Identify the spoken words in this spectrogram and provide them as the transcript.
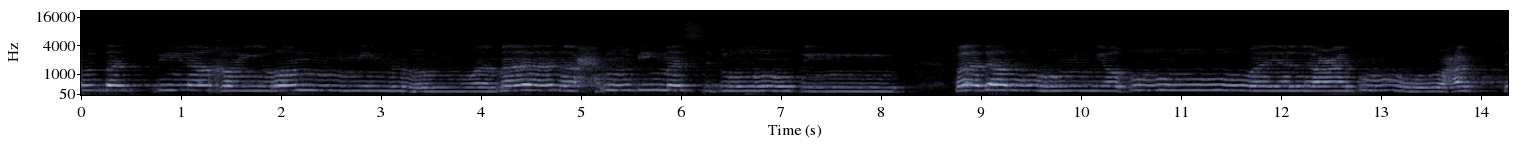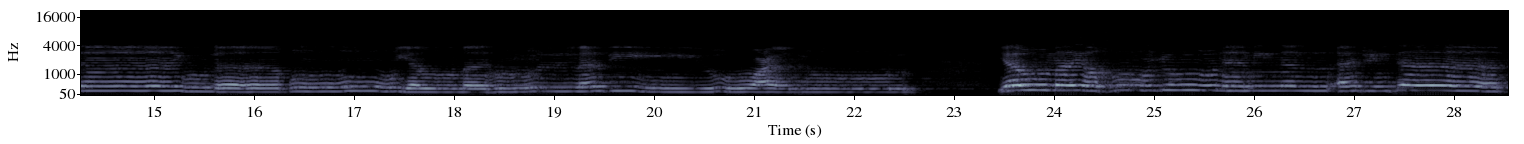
نبدل خيرا يوم يخرجون من الأجداث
